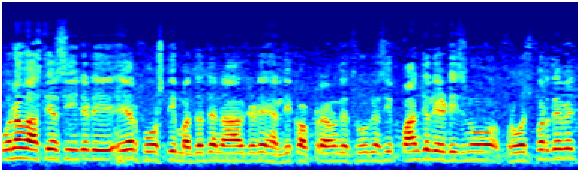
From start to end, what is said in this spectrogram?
ਉਹਨਾਂ ਵਾਸਤੇ ਅਸੀਂ ਜਿਹੜੀ 에ਅਰ ਫੋਰਸ ਦੀ ਮਦਦ ਦੇ ਨਾਲ ਜਿਹੜੇ ਹੈਲੀਕਾਪਟਰ ਆ ਉਹਨਾਂ ਦੇ ਥਰੂ ਵੀ ਅਸੀਂ ਪੰਜ ਲੇਡੀਜ਼ ਨੂੰ ਫਿਰੋਜ਼ਪੁਰ ਦੇ ਵਿੱਚ,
